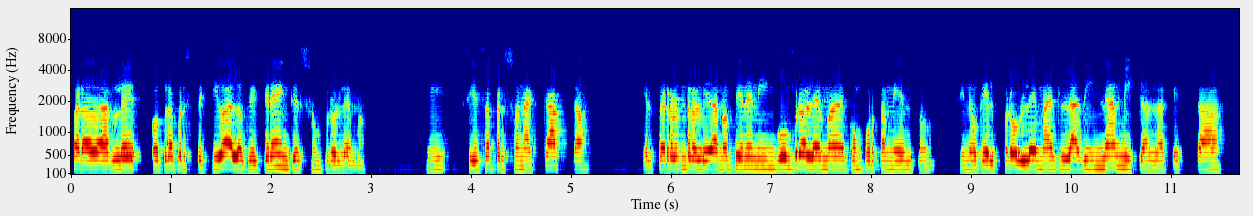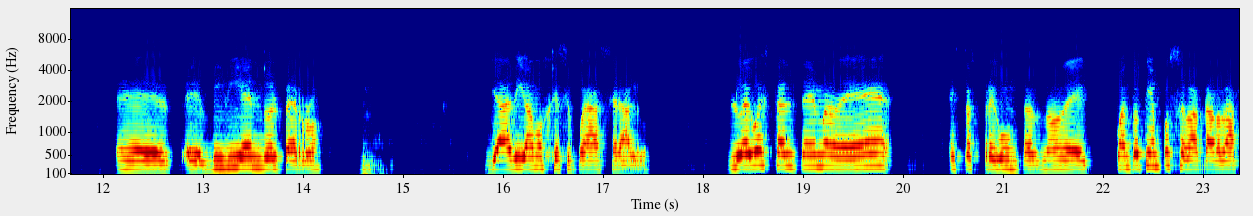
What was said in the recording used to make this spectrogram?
para darle otra perspectiva a lo que creen que es un problema. Si esa persona capta que el perro en realidad no tiene ningún problema de comportamiento, sino que el problema es la dinámica en la que está eh, eh, viviendo el perro, ya digamos que se puede hacer algo. Luego está el tema de estas preguntas, ¿no? De cuánto tiempo se va a tardar.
